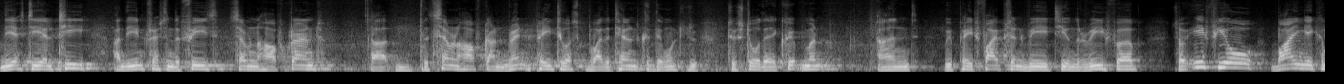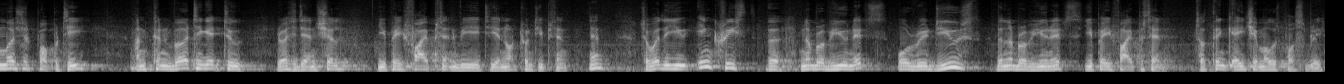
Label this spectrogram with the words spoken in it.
The SDLT and the interest and the fees, seven and a half grand. Uh, the seven and a half grand rent paid to us by the tenant because they wanted to, to store their equipment, and we paid 5% VAT on the refurb. So if you're buying a commercial property and converting it to residential, you pay 5% VAT and not 20%. Yeah? So whether you increase the number of units or reduce the number of units, you pay 5%. So think HMOs possibly.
